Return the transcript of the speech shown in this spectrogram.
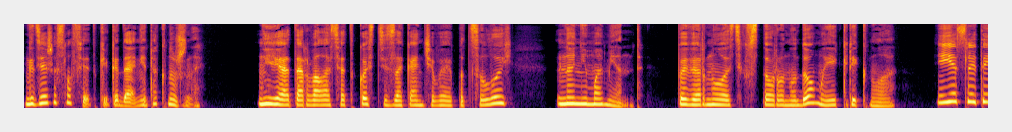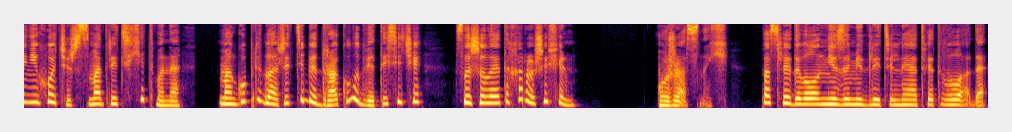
Где же салфетки, когда они так нужны? Я оторвалась от Кости, заканчивая поцелуй, но не момент. Повернулась в сторону дома и крикнула. «Если ты не хочешь смотреть Хитмана, могу предложить тебе «Дракулу 2000». Слышала, это хороший фильм». «Ужасный», — последовал незамедлительный ответ Влада.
